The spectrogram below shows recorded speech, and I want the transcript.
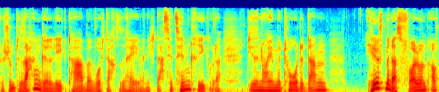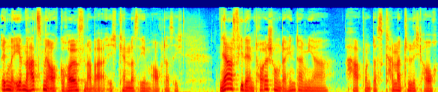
bestimmte Sachen gelegt habe, wo ich dachte, so, hey, wenn ich das jetzt hinkriege oder diese neue Methode, dann hilft mir das voll. Und auf irgendeiner Ebene hat es mir auch geholfen, aber ich kenne das eben auch, dass ich ja viele Enttäuschungen dahinter mir habe und das kann natürlich auch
